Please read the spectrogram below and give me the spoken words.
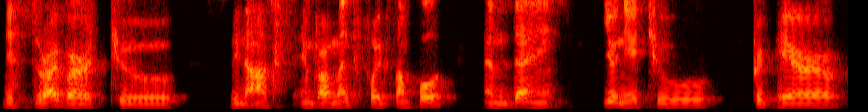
this driver to Linux environment, for example, and then you need to prepare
